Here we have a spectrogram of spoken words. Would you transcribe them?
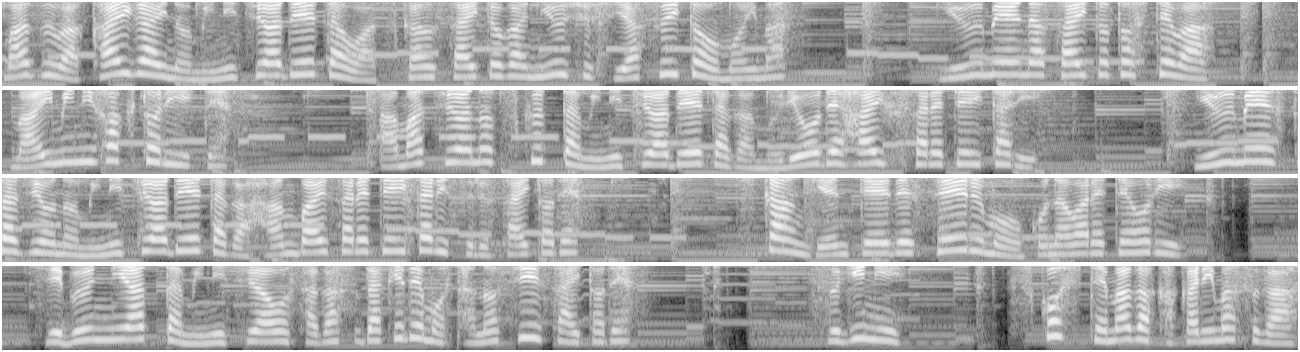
まずは海外のミニチュアデータを扱うサイトが入手しやすいと思います。有名なサイトとしてはマイミニファクトリーです。アマチュアの作ったミニチュアデータが無料で配布されていたり有名スタジオのミニチュアデータが販売されていたりするサイトです。期間限定でセールも行われており自分に合ったミニチュアを探すだけでも楽しいサイトです。次に少し手間がかかりますが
